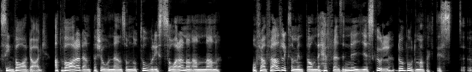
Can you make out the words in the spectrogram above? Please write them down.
sin vardag. Att vara den personen som notoriskt sårar någon annan. Och framförallt liksom inte om det är för ens nöjes skull. Då borde man faktiskt eh,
